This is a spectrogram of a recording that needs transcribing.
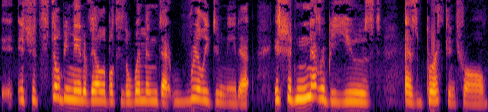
it it should still be made available to the women that really do need it. It should never be used as birth control.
